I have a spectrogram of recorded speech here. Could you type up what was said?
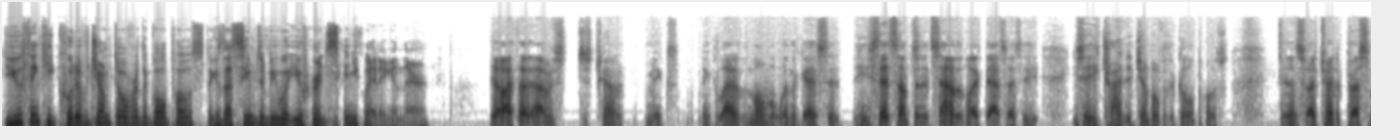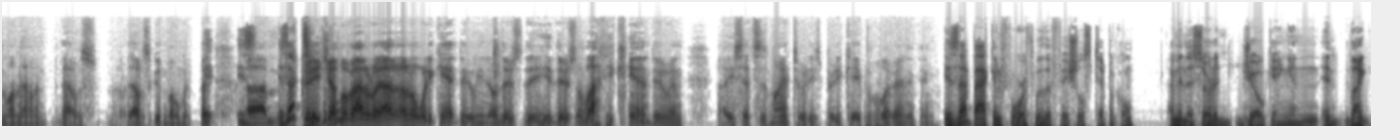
do you think he could have jumped over the goalpost? Because that seemed to be what you were insinuating in there. Yeah, I thought I was just trying to make make light of the moment when the guy said he said something that sounded like that. So I said, "You said he tried to jump over the goalpost," and so I tried to press him on that one. That was that was a good moment. But is, um, is that could typical? he jump over? I don't know. I don't know what he can't do. You know, there's he, there's a lot he can do, and uh, he sets his mind to it. He's pretty capable of anything. Is that back and forth with officials typical? I mean, the sort of joking and, and, like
